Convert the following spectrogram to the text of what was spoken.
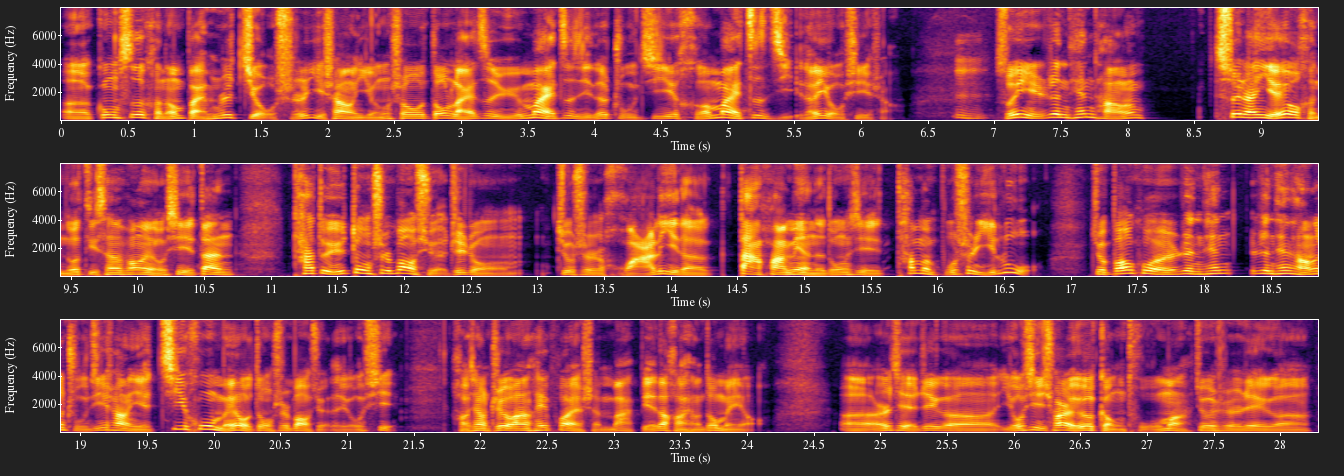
呃，公司可能百分之九十以上营收都来自于卖自己的主机和卖自己的游戏上。嗯，所以任天堂虽然也有很多第三方游戏，但它对于动视暴雪这种就是华丽的大画面的东西，他们不是一路。就包括任天任天堂的主机上也几乎没有动视暴雪的游戏，好像只有暗黑破坏神吧，别的好像都没有。呃，而且这个游戏圈有一个梗图嘛，就是这个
